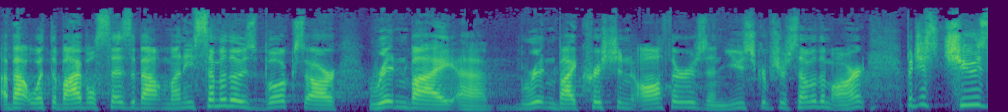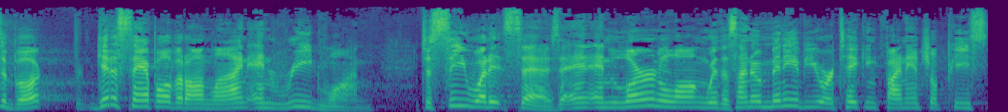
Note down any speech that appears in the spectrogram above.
about what the Bible says about money. Some of those books are written by, uh, written by Christian authors and use scripture, some of them aren't. But just choose a book, get a sample of it online, and read one to see what it says and, and learn along with us. I know many of you are taking Financial Peace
